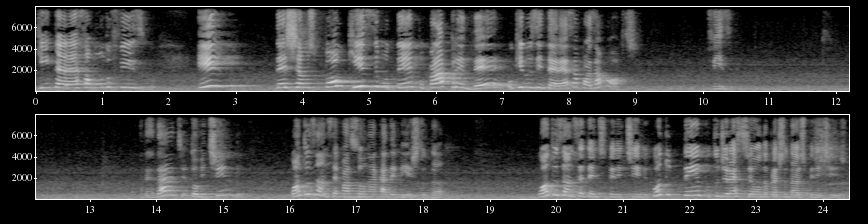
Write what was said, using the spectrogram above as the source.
que interessa ao mundo físico. E deixamos pouquíssimo tempo para aprender o que nos interessa após a morte física. É verdade? Eu estou mentindo? Quantos anos você passou na academia estudando? Quantos anos você tem de espiritismo? Quanto tempo tu direciona para estudar o espiritismo?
